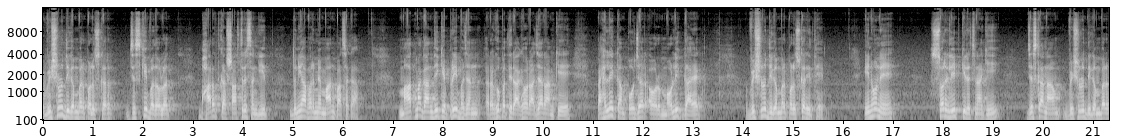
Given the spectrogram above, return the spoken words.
विष्णु दिगंबर पलुस्कर, जिसकी बदौलत भारत का शास्त्रीय संगीत दुनिया भर में मान पा सका। महात्मा गांधी के प्रिय भजन रघुपति राघव राजा राम के पहले कंपोजर और मौलिक गायक विष्णु दिगंबर पलुस्कर ही थे। इन्होंने स्वरलिपि की रचना की, जिसका नाम विष्णु दिगंबर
